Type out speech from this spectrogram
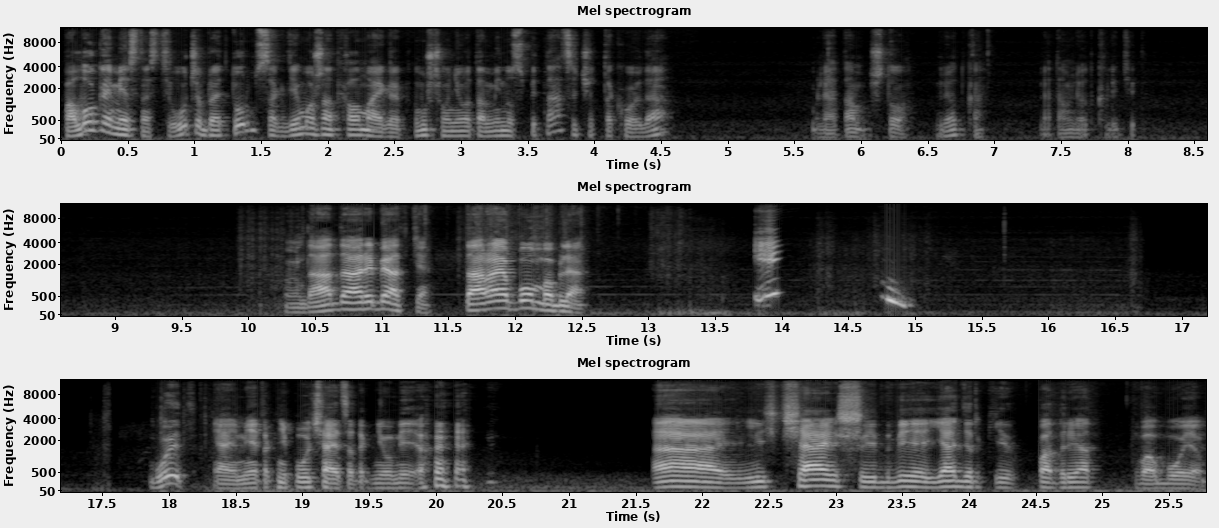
пологой местности лучше брать Турмса, где можно от холма играть, потому что у него там минус 15, что-то такое, да? Бля, там что, ледка? Бля, там ледка летит. Да-да, ребятки. Вторая бомба, бля. Будет? А, мне так не получается, я так не умею. а, легчайшие две ядерки подряд два боя.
